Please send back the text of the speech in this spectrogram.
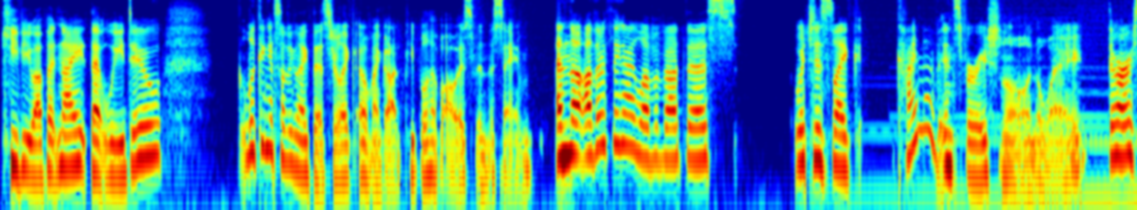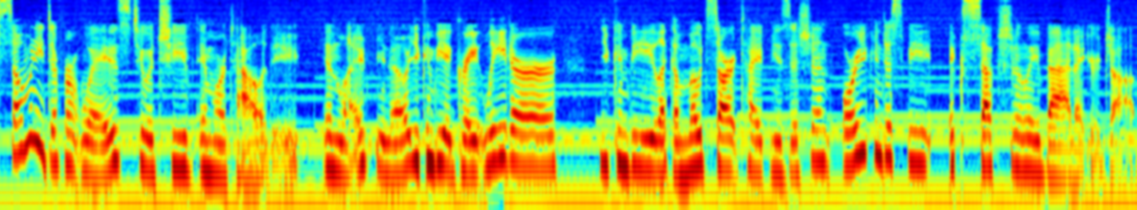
keep you up at night that we do. Looking at something like this, you're like, oh my God, people have always been the same. And the other thing I love about this, which is like kind of inspirational in a way, there are so many different ways to achieve immortality in life. You know, you can be a great leader, you can be like a Mozart type musician, or you can just be exceptionally bad at your job.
